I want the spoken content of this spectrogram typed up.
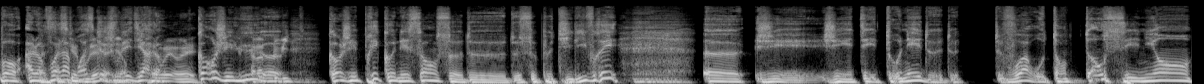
Bon, alors Bah, voilà, ce moi, ce que je voulais dire. d'ailleurs. alors, Oui, oui. Quand j'ai lu, euh, quand j'ai pris connaissance de, de ce petit livret, euh, j'ai j'ai été étonné de, de, de voir autant d'enseignants,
